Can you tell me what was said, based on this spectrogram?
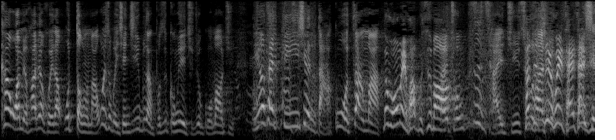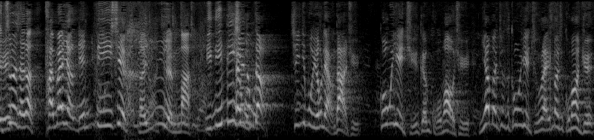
看到王美花这样回答，我懂了嘛？为什么以前经济部长不是工业局就国贸局？你要在第一线打过仗嘛？那王美花不是吗？从制裁局出来，他是智慧财产局，智慧财产。坦白讲，连第一线很远嘛，你离第一线都不知道。经济部有两大局，工业局跟国贸局，你要不然就是工业局出来，要不然就是国贸局。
